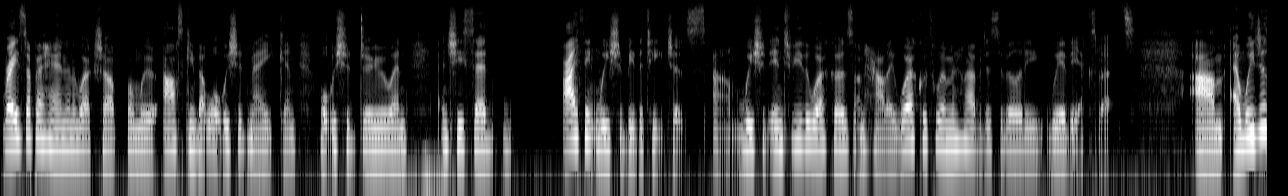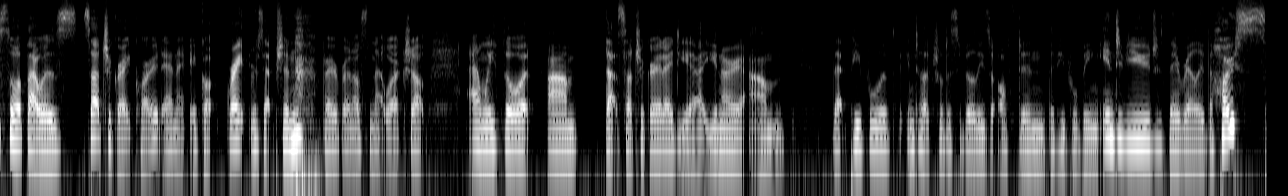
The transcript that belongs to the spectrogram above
raised up her hand in the workshop when we were asking about what we should make and what we should do. And, and she said, I think we should be the teachers. Um, we should interview the workers on how they work with women who have a disability. We're the experts. Um, and we just thought that was such a great quote, and it, it got great reception by everyone else in that workshop. And we thought um, that's such a great idea. You know, that people with intellectual disabilities are often the people being interviewed, they're rarely the hosts.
